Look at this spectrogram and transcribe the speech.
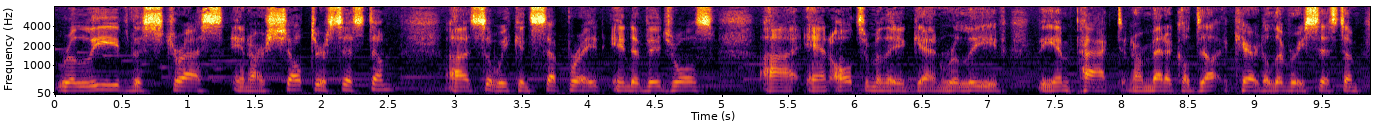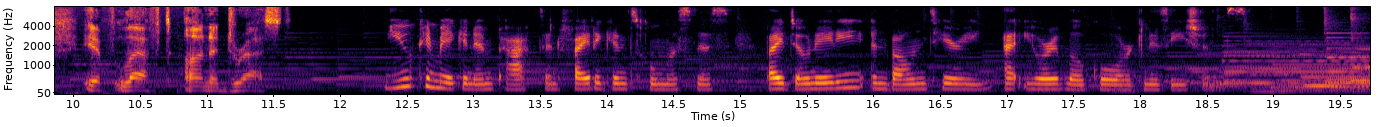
relieve the stress in our shelter system uh, so we can separate individuals uh, and ultimately, again, relieve the impact in our medical de care delivery system if left unaddressed. You can make an impact and fight against homelessness by donating and volunteering at your local organizations.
